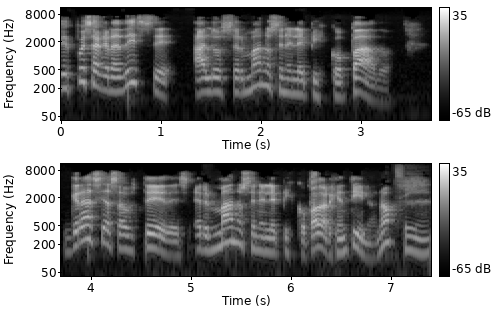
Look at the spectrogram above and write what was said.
Después agradece a los hermanos en el episcopado. Gracias a ustedes, hermanos en el episcopado argentino, ¿no? Sí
